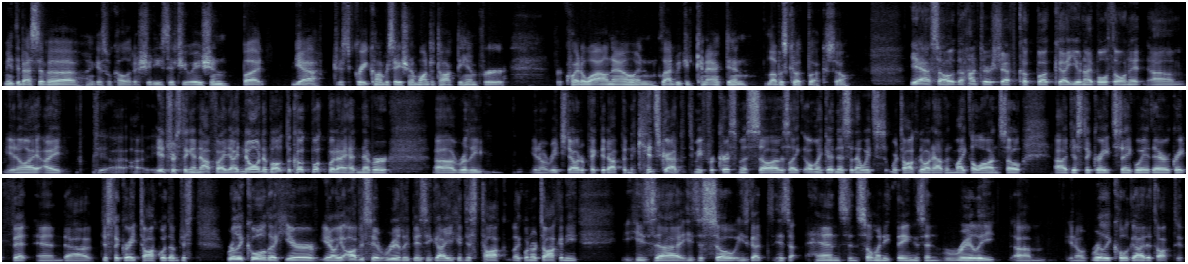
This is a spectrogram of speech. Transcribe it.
made the best of a, I guess we'll call it a shitty situation. But yeah, just great conversation. I've wanted to talk to him for for quite a while now, and glad we could connect and love his cookbook. So. Yeah, so the Hunter Chef Cookbook, uh, you and I both own it. Um, you know, I, I uh, interesting enough, I, I'd known about the cookbook, but I had never uh, really you know reached out or picked it up and the kids grabbed it to me for christmas. So i was like oh my goodness. And then we we're talking about having michael on. So uh, just a great segue there great fit and uh, just a great talk with him. Just really cool to hear you know obviously a really busy guy. You could just talk like when we're talking he he's uh, he's just so he's got his hands in so many things and really um, you know really cool guy to talk to.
